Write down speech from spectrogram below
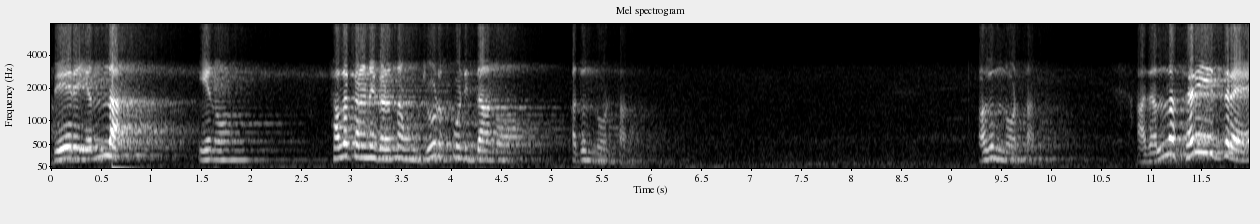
ಬೇರೆ ಎಲ್ಲ ಏನು ಸಲಕರಣೆಗಳನ್ನು ಅವನು ಜೋಡಿಸ್ಕೊಂಡಿದ್ದಾನೋ ಅದನ್ನು ನೋಡ್ತಾನೆ. ಅದನ್ನು ನೋಡ್ತಾನೆ. ಅದೆಲ್ಲ ಸರಿ ಇದ್ರೆ,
